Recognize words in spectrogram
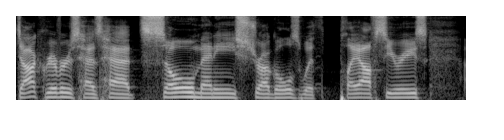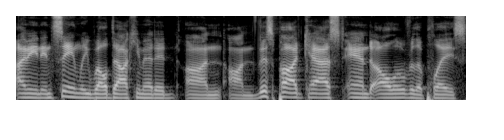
Doc Rivers has had so many struggles with playoff series. I mean, insanely well documented on on this podcast and all over the place.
